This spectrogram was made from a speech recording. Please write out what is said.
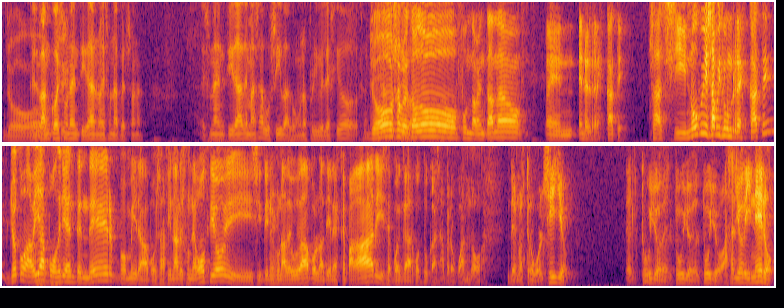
Yo- El banco es una entidad, no es una persona. Es una entidad además abusiva, con unos privilegios. Yo, sobre todo, fundamentando en, en el rescate. O sea, si no hubiese habido un rescate, yo todavía podría entender, pues mira, pues al final es un negocio y si tienes una deuda, pues la tienes que pagar y se pueden quedar con tu casa. Pero cuando de nuestro bolsillo, del tuyo, del tuyo, del tuyo, ha salido dinero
